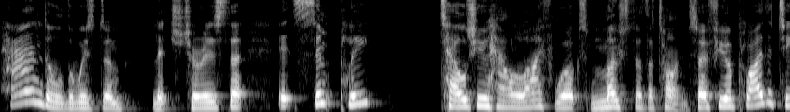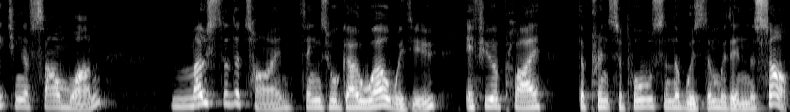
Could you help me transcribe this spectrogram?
handle the wisdom literature is that it simply tells you how life works most of the time. So if you apply the teaching of Psalm 1 most of the time things will go well with you if you apply the principles and the wisdom within the psalm.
